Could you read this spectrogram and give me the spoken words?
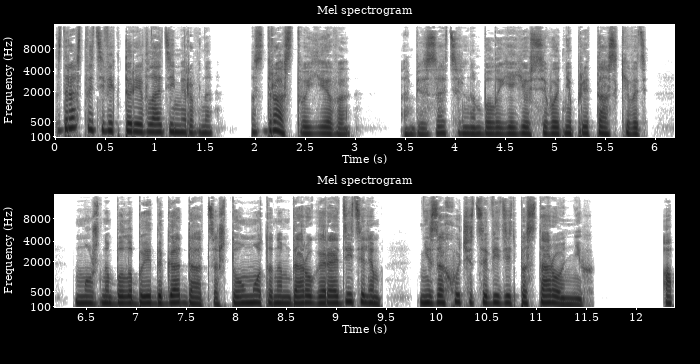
«Здравствуйте, Виктория Владимировна!» «Здравствуй, Ева!» Обязательно было ее сегодня притаскивать. Можно было бы и догадаться, что умотанным дорогой родителям не захочется видеть посторонних. «А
